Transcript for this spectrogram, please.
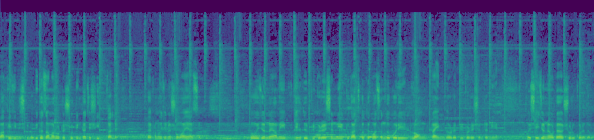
বাকি জিনিসগুলো বিকজ আমার ওটা শুটিংটা আছে শীতকালে। তো এখন ওই জন্য সময় আছে। তো ওই জন্য আমি যেহেতু প্রিপারেশন নিয়ে একটু কাজ করতে পছন্দ করি লং টাইম ধরে প্রিপারেশনটা নিয়ে তো সেই জন্য ওটা শুরু করে দেবো।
